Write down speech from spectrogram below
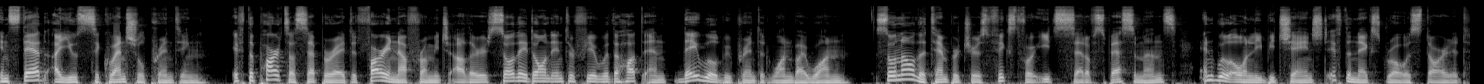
Instead, I used sequential printing. If the parts are separated far enough from each other so they don't interfere with the hot end, they will be printed one by one. So now the temperature is fixed for each set of specimens and will only be changed if the next row is started.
